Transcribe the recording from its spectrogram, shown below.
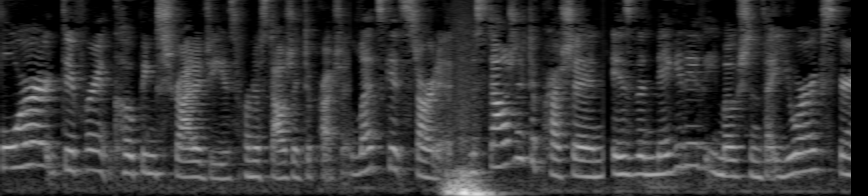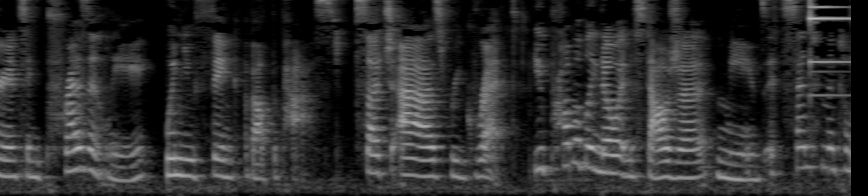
four different coping strategies for nostalgic depression. Let's get started. Nostalgic depression is the negative emotions that you are experiencing presently when you think about the past, such as regret. You probably know what nostalgia means. It's sentimental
